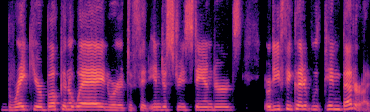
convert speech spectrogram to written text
break your book in a way in order to fit industry standards, or do you think that it became better?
